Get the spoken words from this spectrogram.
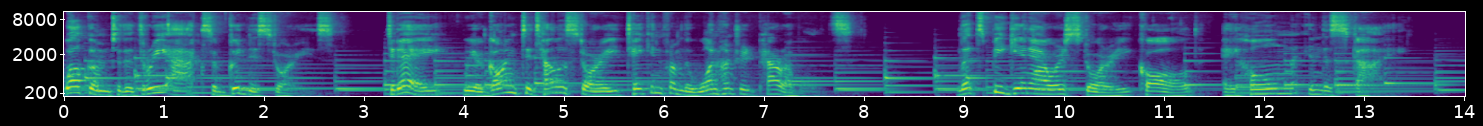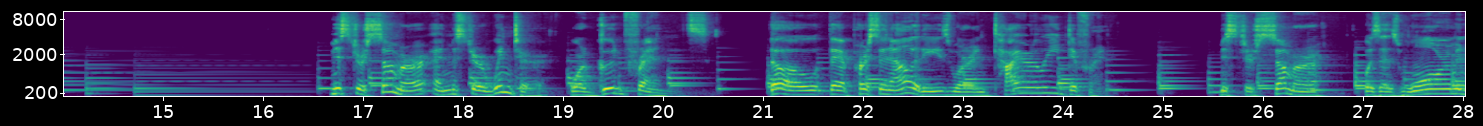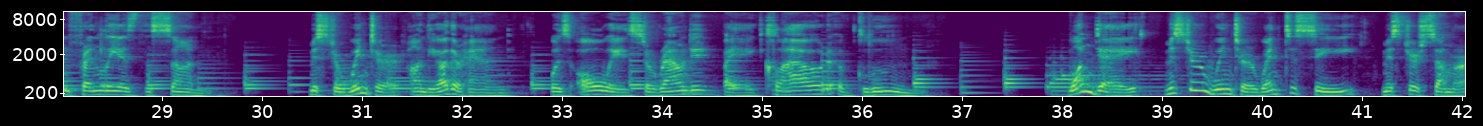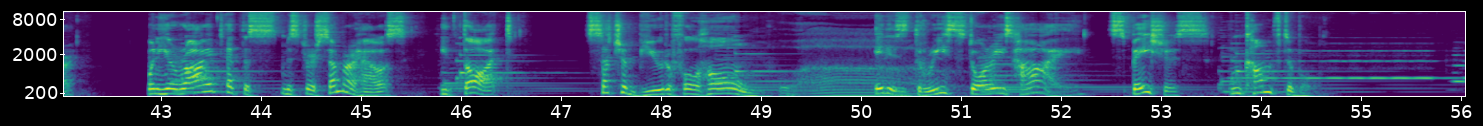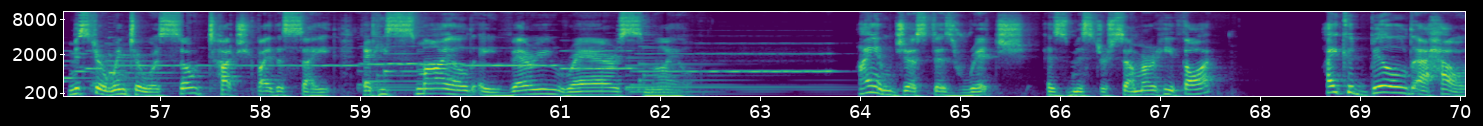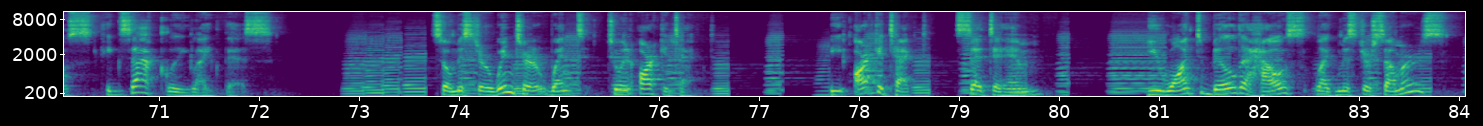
Welcome to the Three Acts of Goodness stories. Today, we are going to tell a story taken from the 100 Parables. Let's begin our story called A Home in the Sky. Mr. Summer and Mr. Winter were good friends, though their personalities were entirely different. Mr. Summer was as warm and friendly as the sun. Mr. Winter, on the other hand, was always surrounded by a cloud of gloom. One day, Mr. Winter went to see Mr. Summer. When he arrived at the Mr. Summer house, he thought, such a beautiful home. Wow. It is three stories high, spacious, and comfortable. Mr. Winter was so touched by the sight that he smiled a very rare smile. I am just as rich as Mr. Summer, he thought. I could build a house exactly like this. So Mr. Winter went to an architect. The architect said to him, You want to build a house like Mr. Summers?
